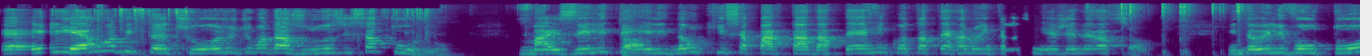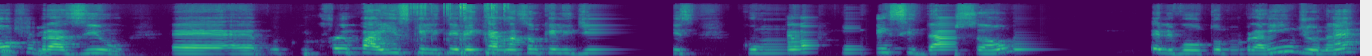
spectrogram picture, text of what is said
É, ele é um habitante hoje de uma das luas de Saturno, mas ele, tem, tá. ele não quis se apartar da Terra enquanto a Terra não entrasse em regeneração. Então, ele voltou para o Brasil, é, foi o país que ele teve a encarnação que ele diz com maior intensidade. Ele voltou para o Brasil, índio, né?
